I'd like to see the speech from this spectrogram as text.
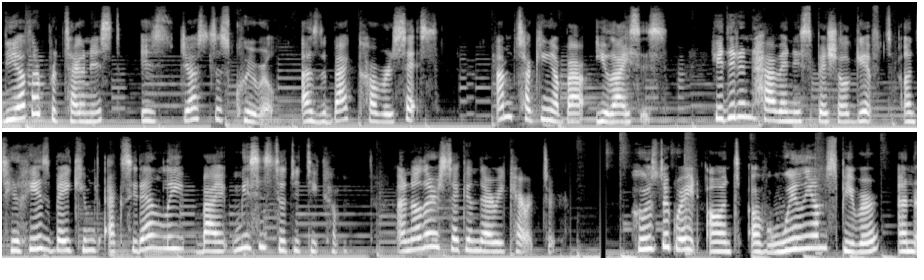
The other protagonist is just a squirrel, as the back cover says. I'm talking about Ulysses. He didn't have any special gift until he is vacuumed accidentally by Mrs. Tootie another secondary character, who's the great aunt of William Spiver and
